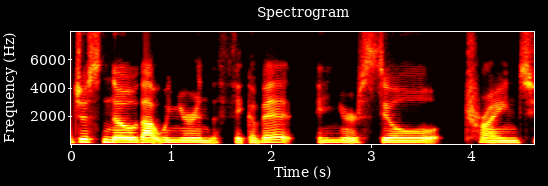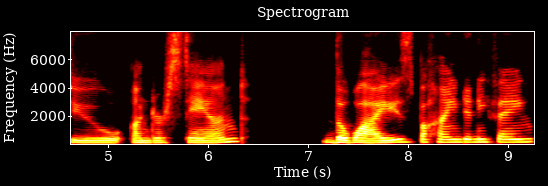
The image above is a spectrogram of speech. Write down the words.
just know that when you're in the thick of it and you're still trying to understand the whys behind anything,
